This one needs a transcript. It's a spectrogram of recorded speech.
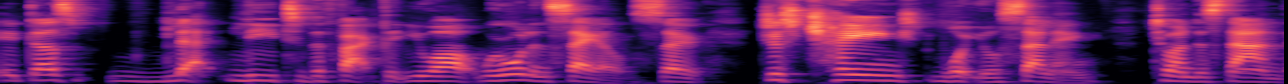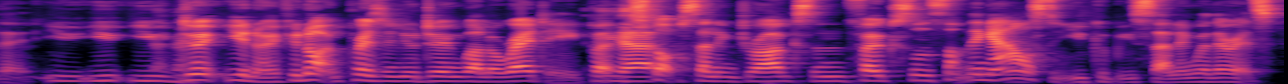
it does let, lead to the fact that you are we're all in sales. So just change what you're selling to understand that you you you do you know if you're not in prison you're doing well already but Yeah. stop selling drugs and focus on something else that you could be selling whether it's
